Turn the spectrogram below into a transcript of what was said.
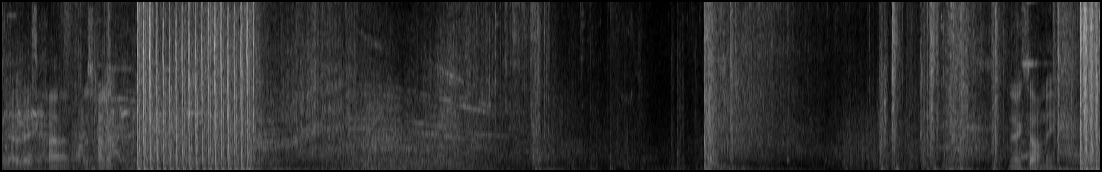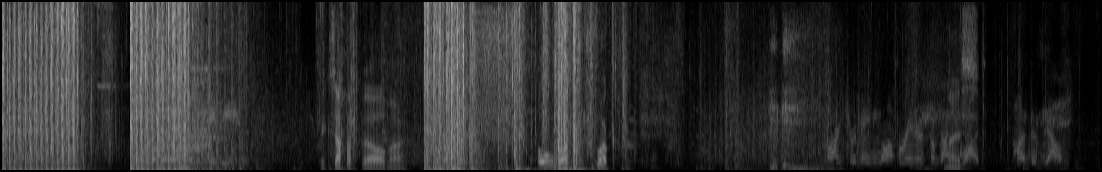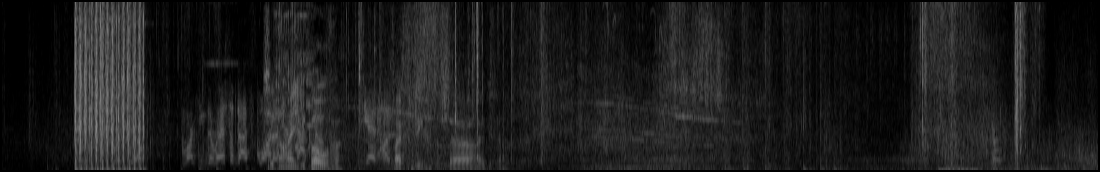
Ja, deze the waarschijnlijk... Nee, ik zag hem niet. Ik zag het wel, maar... Oh, what the fuck. Marked remaining operators from that Nice. Er zit nog eentje boven. Vijf vliegt of zo, weet ik veel.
